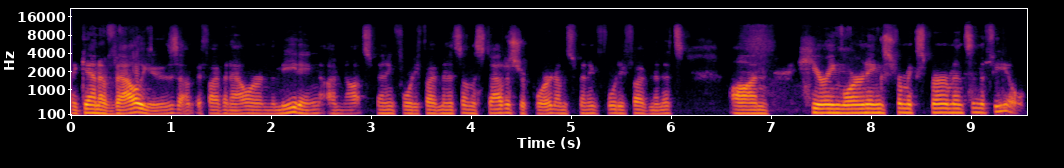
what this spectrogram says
again of values uh, if i have an hour in the meeting i'm not spending 45 minutes on the status report. I'm spending 45 minutes on hearing learnings from experiments in the field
